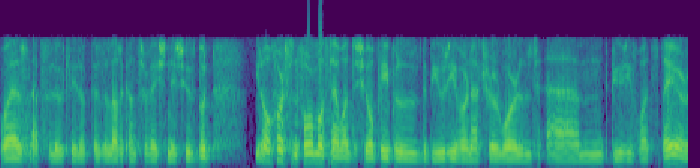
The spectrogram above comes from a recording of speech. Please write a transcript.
Well, absolutely. Look, there's a lot of conservation issues, but you know, first and foremost, I want to show people the beauty of our natural world, um, the beauty of what's there,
